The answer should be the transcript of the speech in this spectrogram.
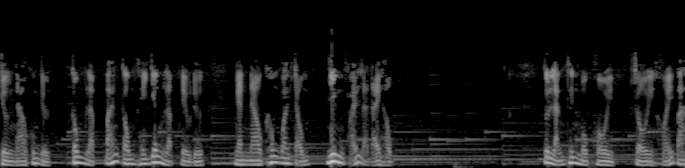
trường nào cũng được, công lập, bán công hay dân lập đều được. Ngành nào không quan trọng, nhưng phải là đại học. Tôi lặng thinh một hồi, rồi hỏi ba.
